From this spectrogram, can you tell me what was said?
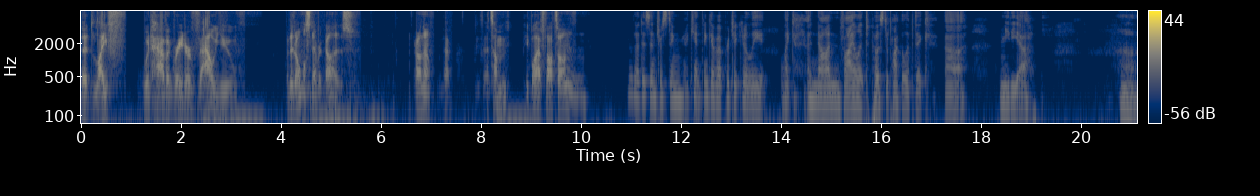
that life would have a greater value. But it almost never does. I don't know. That is that something people have thoughts on? Hmm. That is interesting. I can't think of a particularly like a non-violent post-apocalyptic uh media. huh.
